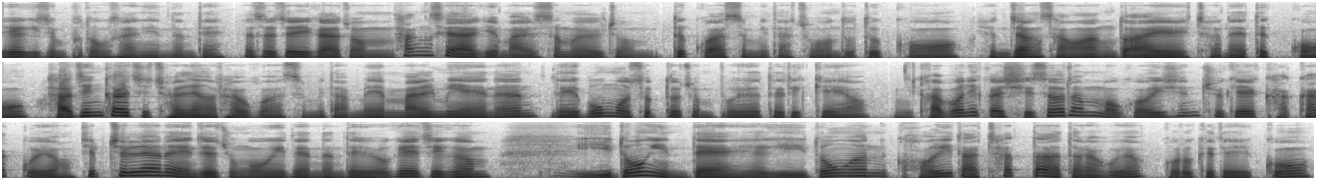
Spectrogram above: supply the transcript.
여기 지금 부동산이 있는데 그래서 저희가 좀 상세하게 말씀을 좀 듣고 왔습니다. 조언도 듣고 현장 상황도 아예 전해 듣고 사진까지 촬영을 하고 왔습니다. 맨 말미에는 내부 모습도 좀 보여드릴게요. 음, 가보니까 시설은 뭐 거의 신축에 가깝고요. 17년에 이제 준공이 됐는데 이게 지금 2동인데 여기 2동은 거의 다 찼다 하더라고요. 그렇게 돼 있고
